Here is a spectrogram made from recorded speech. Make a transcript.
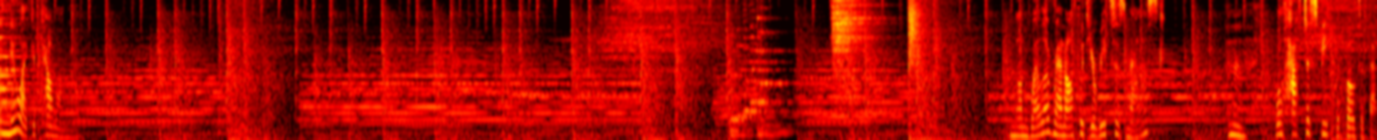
I knew I could count on you. Manuela ran off with Jeritza's mask? Hmm, we'll have to speak with both of them.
